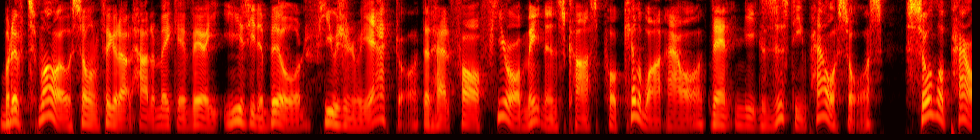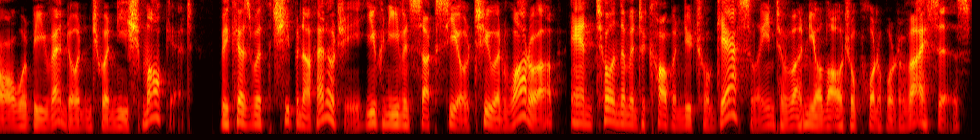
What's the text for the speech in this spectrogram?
But if tomorrow someone figured out how to make a very easy to build fusion reactor that had far fewer maintenance costs per kilowatt hour than the existing power source, solar power would be rendered into a niche market. Because with cheap enough energy, you can even suck CO2 and water up and turn them into carbon neutral gasoline to run your larger portable devices.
